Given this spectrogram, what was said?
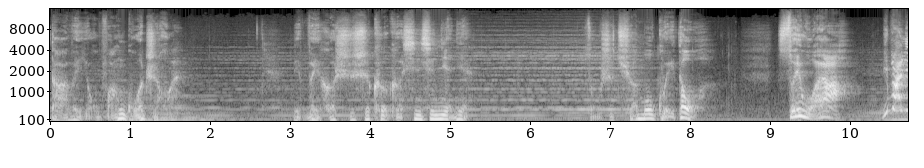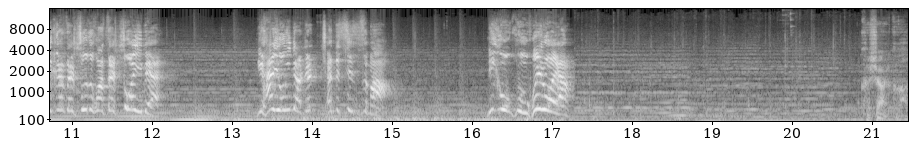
大魏有亡国之患。你为何时时刻刻心心念念，总是权谋诡斗啊？随我呀！你把你刚才说的话再说一遍。你还有一点人臣的心思吗？你给我滚回洛阳！可是二哥，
